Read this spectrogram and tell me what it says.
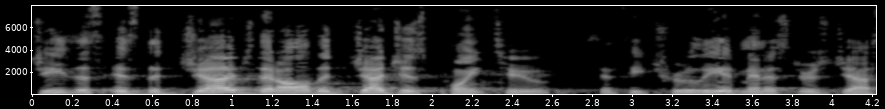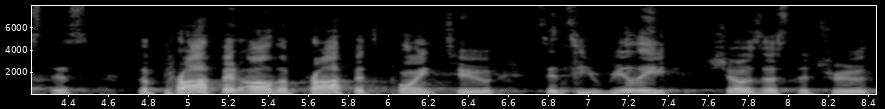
Jesus is the judge that all the judges point to, since he truly administers justice, the prophet all the prophets point to, since he really shows us the truth,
